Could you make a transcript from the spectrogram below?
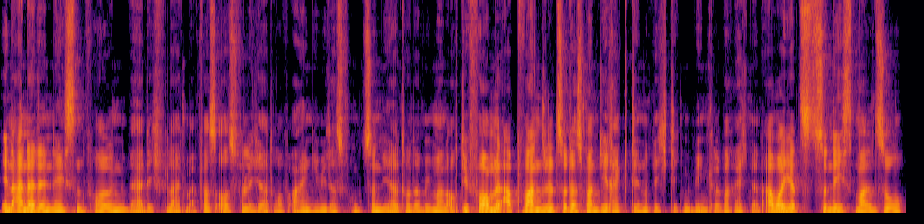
In einer der nächsten Folgen werde ich vielleicht mal etwas ausführlicher darauf eingehen, wie das funktioniert oder wie man auch die Formel abwandelt, sodass man direkt den richtigen Winkel berechnet. Aber jetzt zunächst mal so,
